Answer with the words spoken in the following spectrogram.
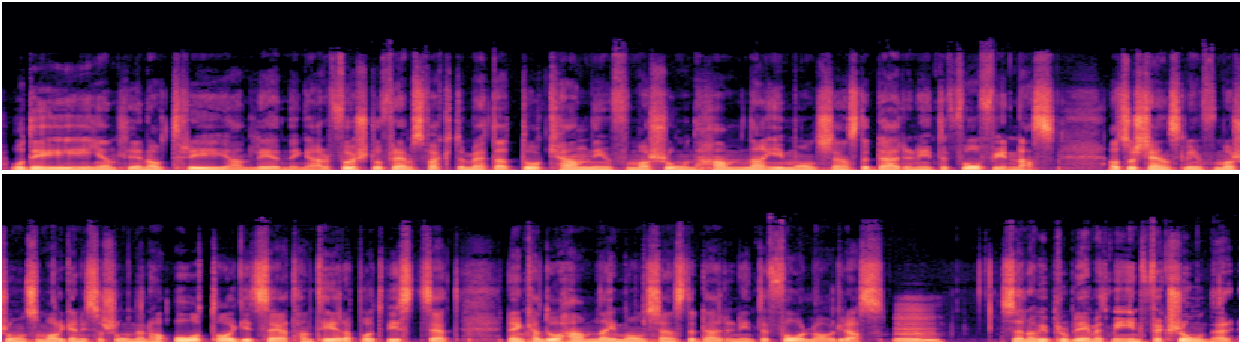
Och det är egentligen av tre anledningar. Först och främst faktumet att då kan information hamna i molntjänster där den inte får finnas. Alltså känslig information som organisationen har åtagit sig att hantera på ett visst sätt. Den kan då hamna i molntjänster där den inte får lagras. Mm. Sen har vi problemet med infektioner.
